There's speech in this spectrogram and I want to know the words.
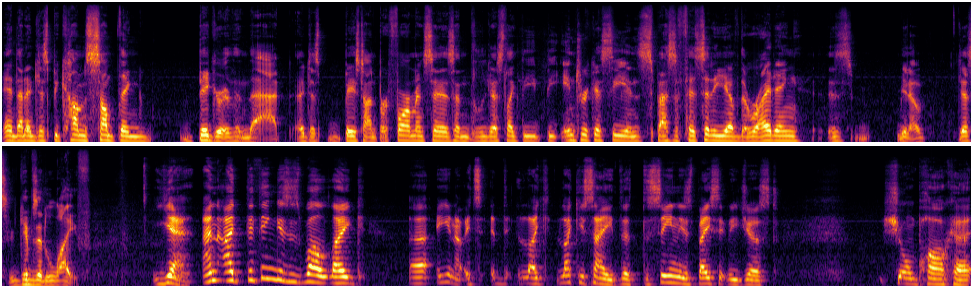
and then it just becomes something bigger than that, uh, just based on performances and just like the the intricacy and specificity of the writing is, you know, just gives it life. Yeah, and I, the thing is as well, like, uh, you know, it's like like you say, the the scene is basically just Sean Parker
